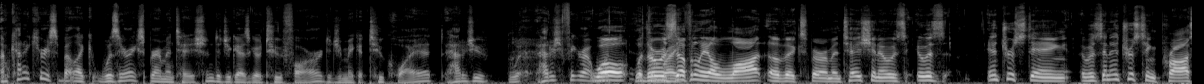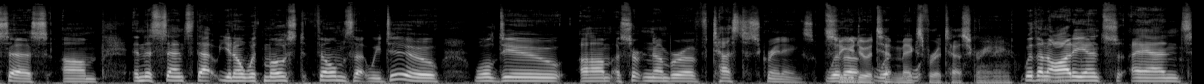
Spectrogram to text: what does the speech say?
I'm kind of curious about like, was there experimentation? Did you guys go too far? Did you make it too quiet? How did you wh- How did you figure out? Well, what, what there the was right- definitely a lot of experimentation. It was it was interesting. It was an interesting process um, in the sense that you know, with most films that we do, we'll do um, a certain number of test screenings. So you do a temp with- mix for a test screening. with an audience, and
